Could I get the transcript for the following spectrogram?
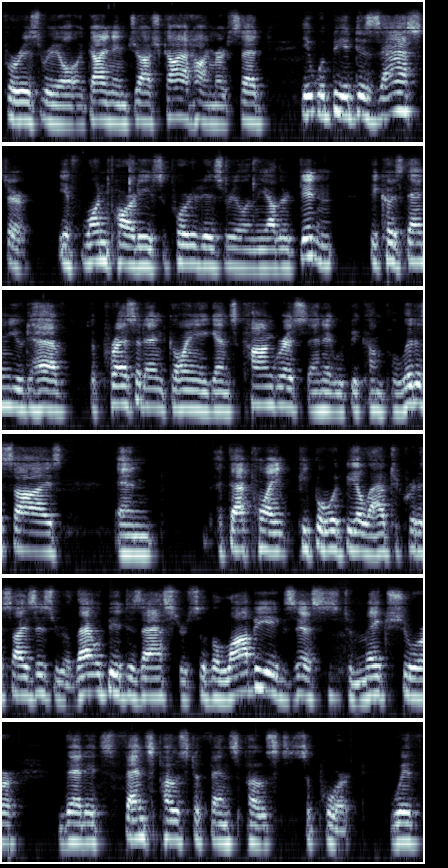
for Israel, a guy named Josh Gottheimer, said it would be a disaster if one party supported Israel and the other didn't, because then you'd have the president going against Congress and it would become politicized and at that point, people would be allowed to criticize Israel. That would be a disaster. So the lobby exists to make sure that it's fence post to fence post support, with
